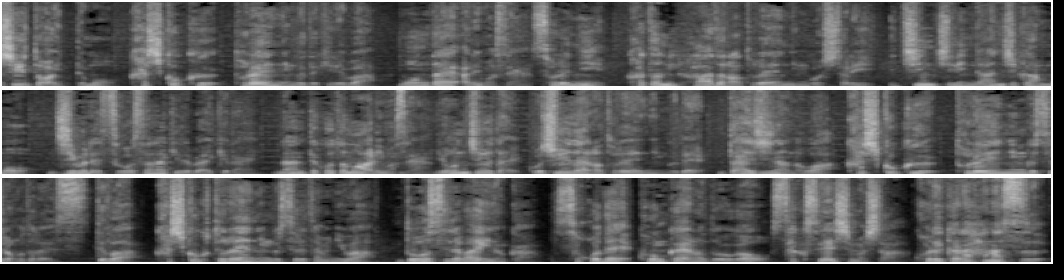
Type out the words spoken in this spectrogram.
しいとは言っても賢くトレーニングできれば問題ありません。それに、過度にハードなトレーニングをしたり、1日に何時間もジムで過ごさなければいけない、なんてこともありません。40代、50代のトレーニングで大事なのは賢くトレーニングすることです。では、賢くトレーニングするためにはどうすればいいのか。そこで今回の動画を作成しました。これから話す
